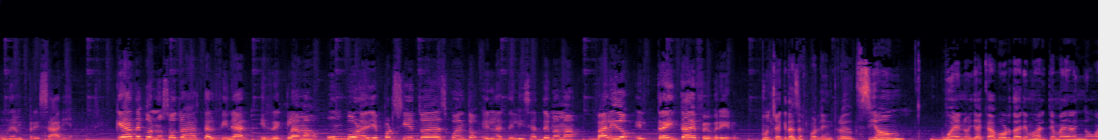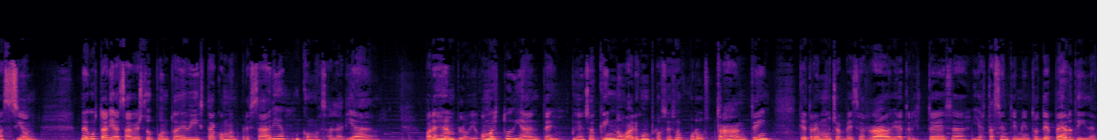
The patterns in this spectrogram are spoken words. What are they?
una empresaria. Quédate con nosotros hasta el final y reclama un bono de 10% de descuento en las delicias de mamá, válido el 30 de febrero. Muchas gracias por la introducción. Bueno, ya que abordaremos el tema de la innovación, me gustaría saber su punto de vista como empresaria y como asalariada. Por ejemplo, yo como estudiante pienso que innovar es un proceso frustrante que trae muchas veces rabia, tristeza y hasta sentimientos de pérdida.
